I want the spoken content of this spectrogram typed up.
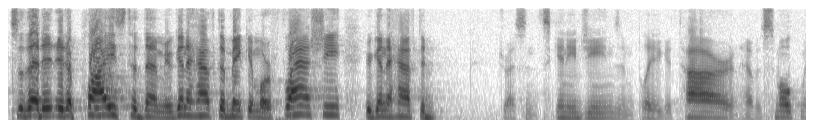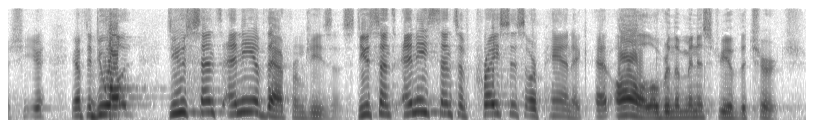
so that it, it applies to them. You're going to have to make it more flashy. You're going to have to dress in skinny jeans and play a guitar and have a smoke machine. You have to do all. Do you sense any of that from Jesus? Do you sense any sense of crisis or panic at all over the ministry of the church?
